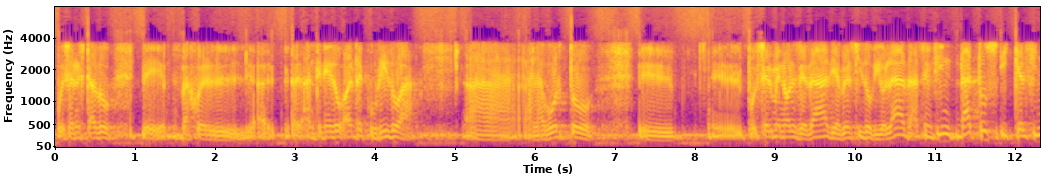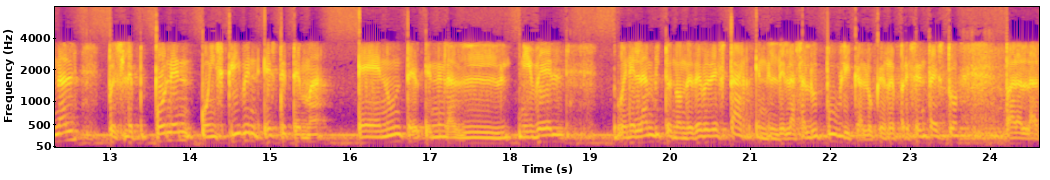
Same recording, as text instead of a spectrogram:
pues han estado bajo el han tenido han recurrido a, al aborto por ser menores de edad y haber sido violadas, en fin, datos y que al final pues le ponen o inscriben este tema en un en el nivel o en el ámbito en donde debe de estar, en el de la salud pública, lo que representa esto para las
